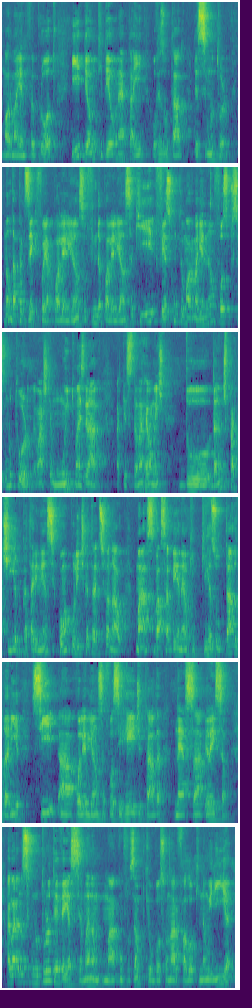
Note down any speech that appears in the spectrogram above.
Mauro Mariano foi para o outro e deu no que deu, né? Tá aí o resultado desse segundo turno. Não dá para dizer que foi a polialiança, o fim da polialiança que fez com que o Mauro Mariano não fosse para o segundo turno. Eu acho que é muito mais grave. A questão é realmente do, da antipatia do catarinense com a política tradicional. Mas vá saber né, o que, que resultado daria se a polialiança fosse reeditada nessa eleição. Agora, no segundo turno, teve aí essa semana uma confusão, porque o Bolsonaro falou que não iria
